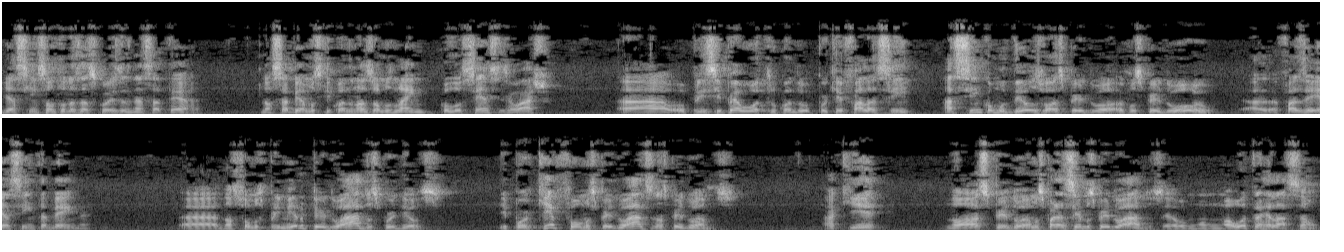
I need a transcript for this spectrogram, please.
E assim são todas as coisas nessa terra. Nós sabemos que quando nós vamos lá em Colossenses, eu acho, Uh, o princípio é outro, quando, porque fala assim: assim como Deus vos perdoou, vos perdoou uh, fazei assim também. Né? Uh, nós fomos primeiro perdoados por Deus. E porque fomos perdoados, nós perdoamos. Aqui nós perdoamos para sermos perdoados. É uma, uma outra relação.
